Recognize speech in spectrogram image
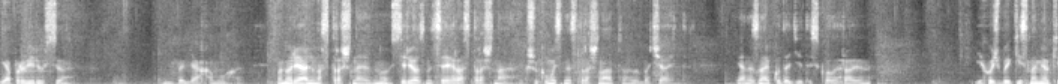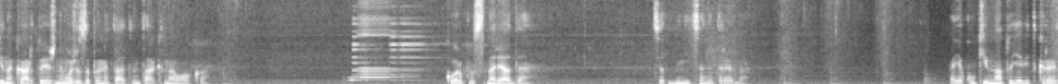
Я провірю все. Бляха-муха. Воно реально страшне. Ну, серйозно, ця гра страшна. Якщо комусь не страшна, то вибачайте. Я не знаю, куди дітись, коли граю. І хоч би якісь нам'яки на карту, я ж не можу запам'ятати так на око. Корпус снаряда. Це мені це не треба. А яку кімнату я відкрив?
